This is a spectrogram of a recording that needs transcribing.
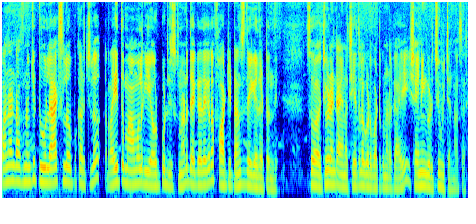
వన్ అండ్ హాఫ్ నుంచి టూ ల్యాక్స్ లోపు ఖర్చులో రైతు మామూలుగా ఈ అవుట్పుట్ తీసుకున్నాడు. దగ్గర దగ్గర ఫార్టీ టన్స్ దిగేటట్టు ఉంది. సో చూడండి ఆయన చేతిలో కూడా పట్టుకున్నాడు కాయి. షైనింగ్ కూడా చూపించాను ఒకసారి.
